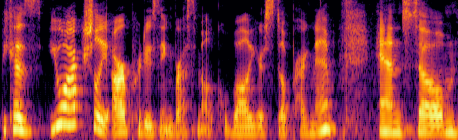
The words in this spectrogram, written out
because you actually are producing breast milk while you're still pregnant. And so,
